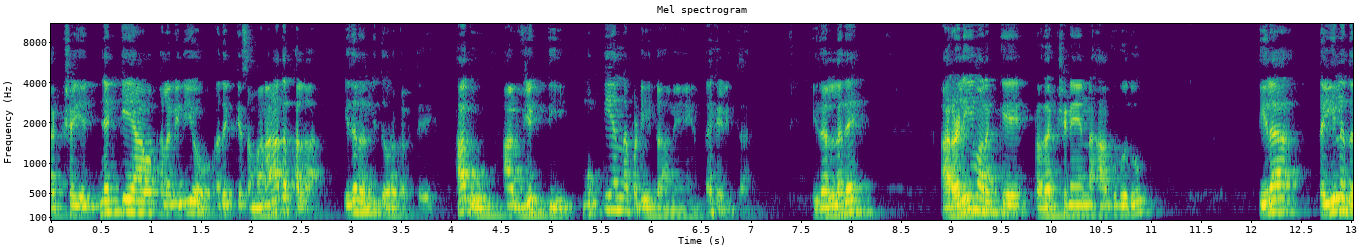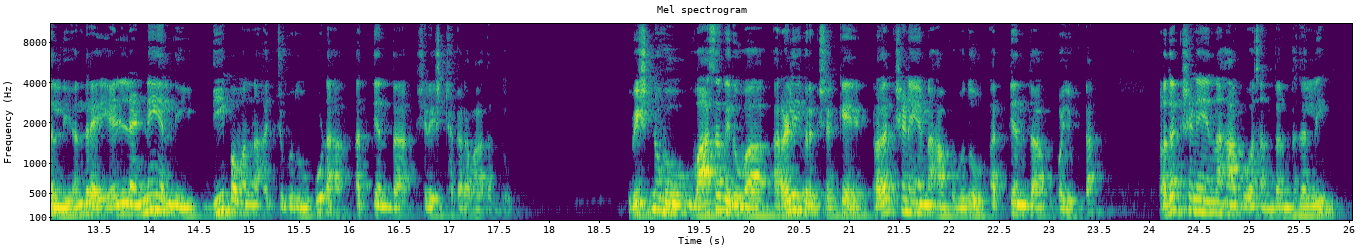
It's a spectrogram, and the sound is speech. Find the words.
ಲಕ್ಷ ಯಜ್ಞಕ್ಕೆ ಯಾವ ಫಲವಿದೆಯೋ ಅದಕ್ಕೆ ಸಮನಾದ ಫಲ ಇದರಲ್ಲಿ ದೊರಕುತ್ತೆ. ಹಾಗೂ ಆ ವ್ಯಕ್ತಿ ಮುಕ್ತಿಯನ್ನ ಪಡೆಯುತ್ತಾನೆ ಅಂತ ಹೇಳಿದ್ದಾರೆ. ಇದಲ್ಲದೆ ಅರಳಿ ಮರಕ್ಕೆ ಪ್ರದಕ್ಷಿಣೆಯನ್ನು ಹಾಕುವುದು, ತಿಲ ತೈಲದಲ್ಲಿ ಅಂದ್ರೆ ಎಳ್ಳೆಣ್ಣೆಯಲ್ಲಿ ದೀಪವನ್ನು ಹಚ್ಚುವುದು ಕೂಡ ಅತ್ಯಂತ ಶ್ರೇಷ್ಠಕರವಾದದ್ದು. ವಿಷ್ಣುವು ವಾಸವಿರುವ ಅರಳಿ ವೃಕ್ಷಕ್ಕೆ ಪ್ರದಕ್ಷಿಣೆಯನ್ನು ಹಾಕುವುದು ಅತ್ಯಂತ ಉಪಯುಕ್ತ. ಪ್ರದಕ್ಷಿಣೆಯನ್ನು ಹಾಕುವ ಸಂದರ್ಭದಲ್ಲಿ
